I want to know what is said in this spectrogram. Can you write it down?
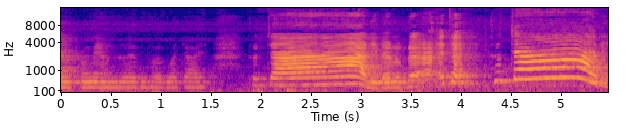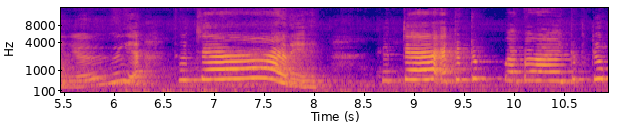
นี่ตรงนี้มันเลยเพิ่นว่าใจทุจ้านี่ได้ลูกเด้ออะเอ้ยเจ้าทุจ้านี่เอ้ยอะทุจ้านี่ทุจ้าอะจุ๊บจุ๊บบายบายจุ๊บจุ๊บ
